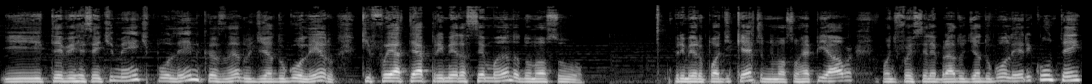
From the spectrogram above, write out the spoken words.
E teve recentemente polêmicas né, do dia do goleiro, que foi até a primeira semana do nosso primeiro podcast, no nosso Happy Hour, onde foi celebrado o Dia do Goleiro e contém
